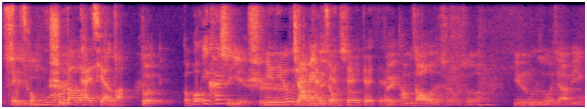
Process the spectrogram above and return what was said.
是对，从幕后到台前了。对，呃不，一开始也是嘉宾的角色，对对对对他们找我的时候说，你能不能做嘉宾？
